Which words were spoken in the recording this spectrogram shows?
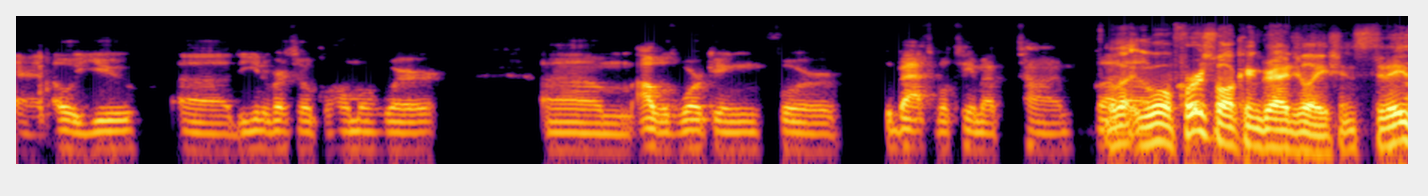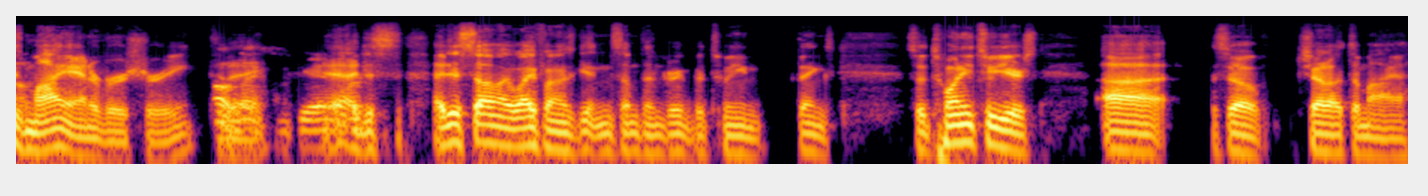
at OU, uh, the University of Oklahoma, where um, I was working for the basketball team at the time. But, Well, uh, well, first of all, congratulations. Today's my anniversary. oh, nice. Happy Yeah, I just I just saw my wife when I was getting something to drink between things. So 22 years. Uh so shout out to Maya.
